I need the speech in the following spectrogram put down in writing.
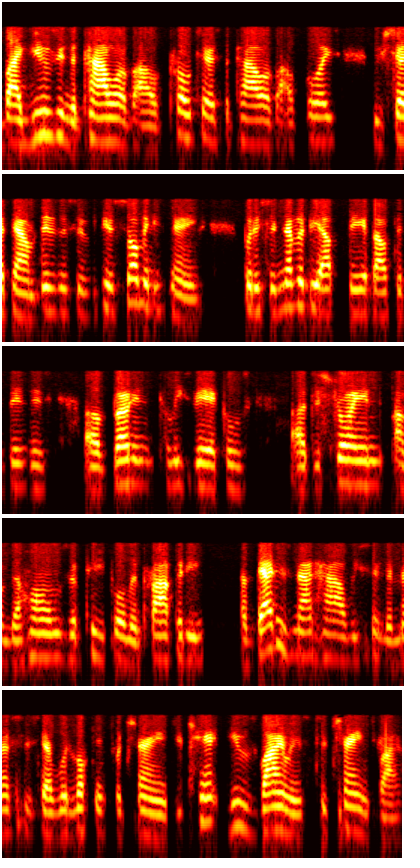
by using the power of our protest, the power of our voice. We've shut down businesses. We did so many things, but it should never be up there about the business of burning police vehicles, uh, destroying um, the homes of people and property. Uh, that is not how we send the message that we're looking for change. You can't use violence to change violence.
